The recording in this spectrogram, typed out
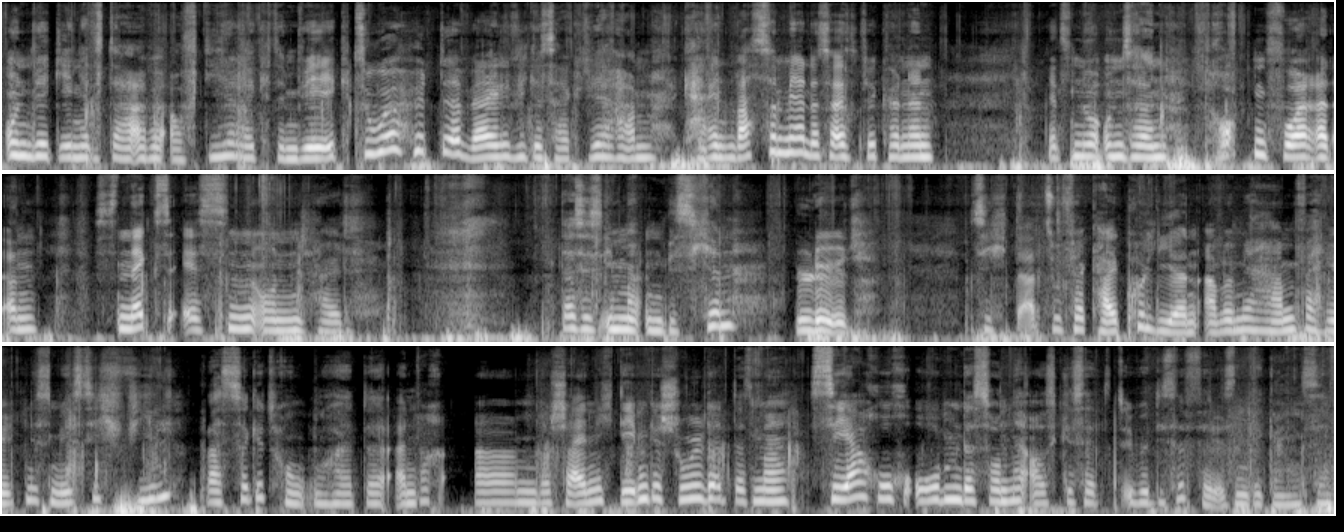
Und wir gehen jetzt da aber auf direktem Weg zur Hütte, weil, wie gesagt, wir haben kein Wasser mehr. Das heißt, wir können jetzt nur unseren Trockenvorrat an Snacks essen und halt, das ist immer ein bisschen blöd, sich da zu verkalkulieren. Aber wir haben verhältnismäßig viel Wasser getrunken heute. Einfach ähm, wahrscheinlich dem geschuldet, dass wir sehr hoch oben der Sonne ausgesetzt über diese Felsen gegangen sind.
